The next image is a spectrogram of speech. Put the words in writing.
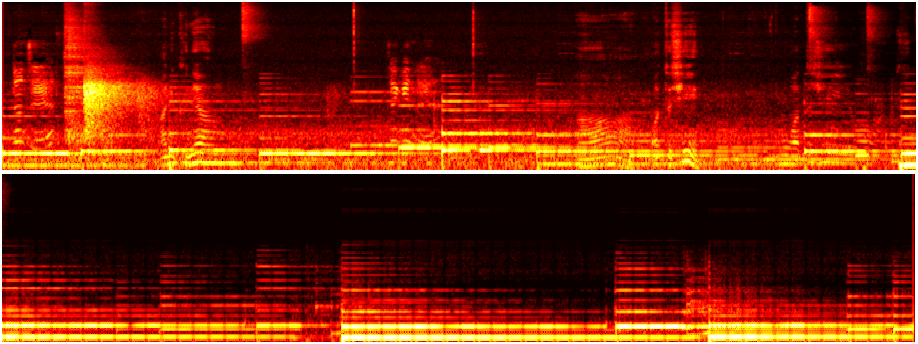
なぜ 아니 그냥 だけで 아 왔듯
